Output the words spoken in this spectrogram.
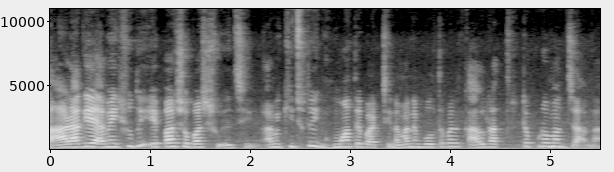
তার আগে আমি শুধু এপাশ ওপাশ শুয়েছি। আমি কিছুতেই ঘুমাতে পারছি না মানে বলতে পারে কাল রাত্রিটা পুরো আমার জাগা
